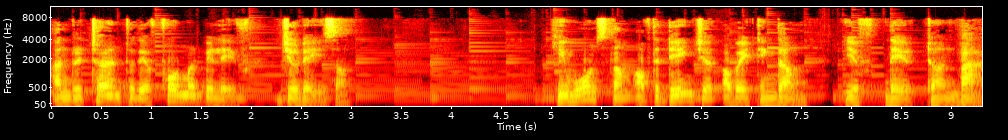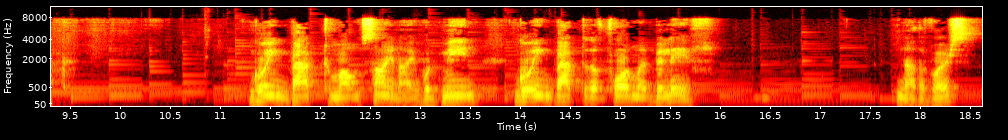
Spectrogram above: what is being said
and return to their former belief, Judaism. He warns them of the danger awaiting them if they turn back. Going back to Mount Sinai would mean going back to the former belief. In other words,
